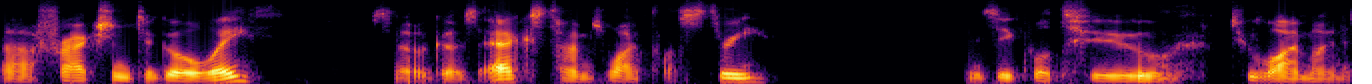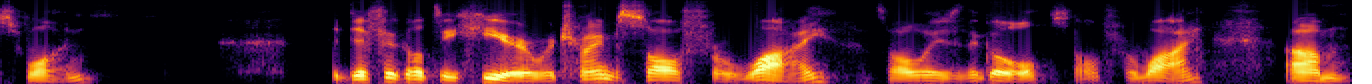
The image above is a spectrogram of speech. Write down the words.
uh, fraction to go away. So it goes x times y plus 3 is equal to 2y minus 1. The difficulty here, we're trying to solve for y. It's always the goal, solve for y. Um,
